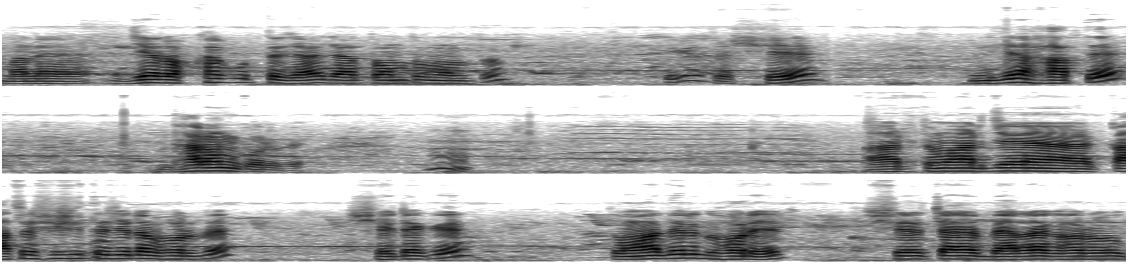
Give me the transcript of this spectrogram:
মানে যে রক্ষা করতে যায় যার তন্ত্রমন্ত্র ঠিক আছে, সে নিজের হাতে ধারণ করবে। হুম। আর তোমার যে কাঁচের শিশিতে যেটা ভরবে, সেটাকে তোমাদের ঘরের, সে চায় বেড়া ঘর হোক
